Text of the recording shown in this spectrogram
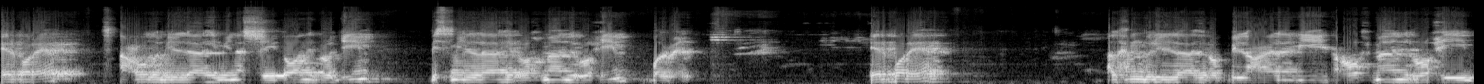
এরপরে বলবেন। এরপরে, আলহামদুলিল্লাহ রব্বিল আলামিন আর রহমানির রহিম,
